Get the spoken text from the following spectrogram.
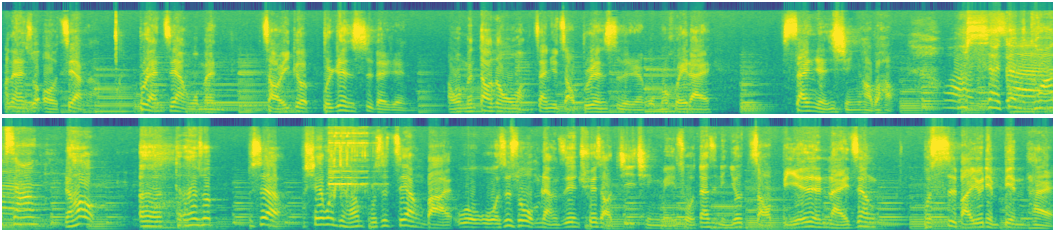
那男人说哦这样啊，不然这样我们找一个不认识的人啊，我们到那种网站去找不认识的人，我们回来三人行好不好？哇塞，更夸张。然后呃他他说不是啊，现在问题好像不是这样吧？我我是说我们俩之间缺少激情没错，但是你就找别人来这样。不是吧，有点变态。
